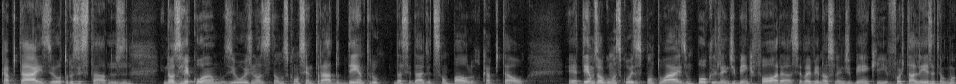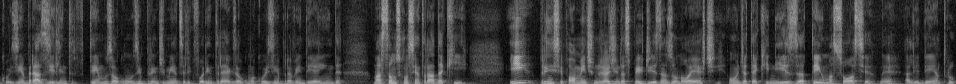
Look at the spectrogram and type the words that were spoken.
capitais e outros estados. Uhum. E nós recuamos. E hoje nós estamos concentrados dentro da cidade de São Paulo, capital. É, temos algumas coisas pontuais, um pouco de land bank fora. Você vai ver nosso land bank, Fortaleza tem alguma coisinha, Brasília temos alguns empreendimentos ali que foram entregues, alguma coisinha para vender ainda, mas estamos concentrados aqui. E principalmente no Jardim das Perdizes, na Zona Oeste, onde a Tecnisa tem uma sócia né, ali dentro,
